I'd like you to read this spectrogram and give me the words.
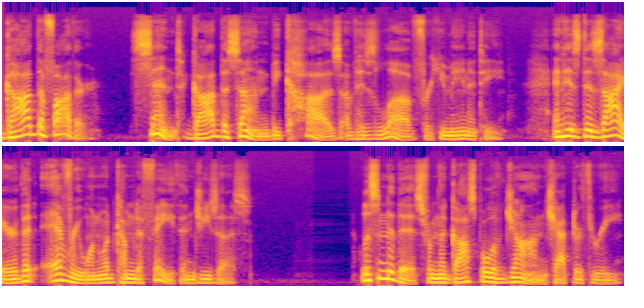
God the Father sent God the Son because of his love for humanity and his desire that everyone would come to faith in Jesus. Listen to this from the Gospel of John, chapter 3.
